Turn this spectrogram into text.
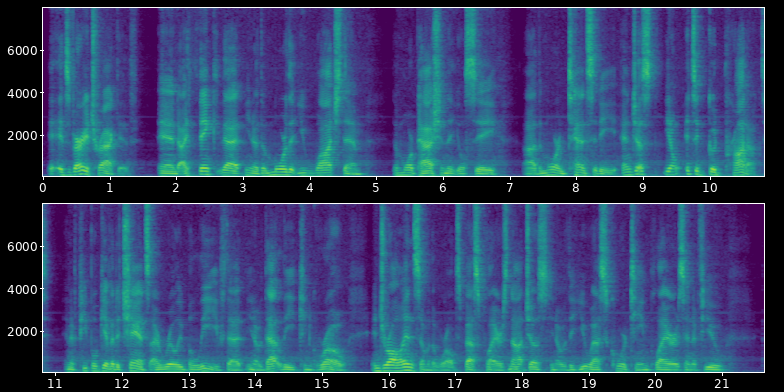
it's very attractive. And I think that, you know, the more that you watch them, the more passion that you'll see, uh, the more intensity, and just, you know, it's a good product. And if people give it a chance, I really believe that, you know, that league can grow and draw in some of the world's best players, not just, you know, the US core team players and a few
